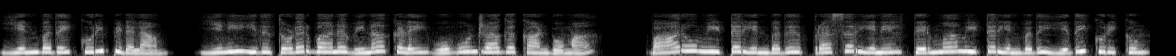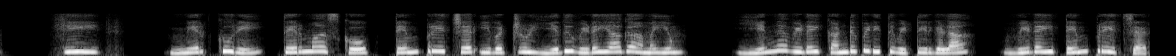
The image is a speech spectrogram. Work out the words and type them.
என்பதை குறிப்பிடலாம். இனி இது தொடர்பான வினாக்களை ஒவ்வொன்றாக காண்போமா? பாரோமீட்டர் என்பது பிரசர் எனில் தெர்மாமீட்டர் என்பது எதை குறிக்கும்? ஹீட் மெர்க்குரி தெர்மாஸ்கோப் டெம்பரேச்சர் இவற்றுள் எது விடையாக அமையும்? என்ன விடை கண்டுபிடித்து விட்டீர்களா? விடை டெம்பரேச்சர்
